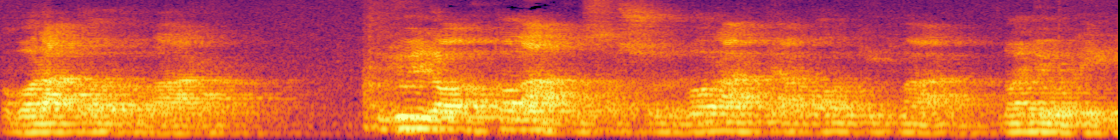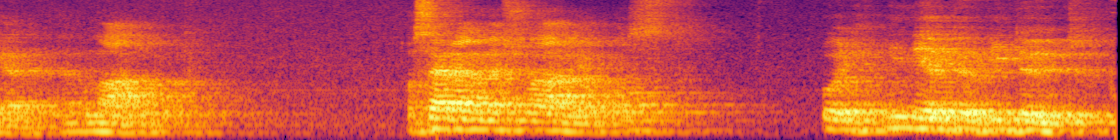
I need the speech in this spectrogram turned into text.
A barát arra vár, hogy újra találkozhasson barátjával, akit már nagyon régen nem látott. A szerelmes várja azt, hogy minél több időt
